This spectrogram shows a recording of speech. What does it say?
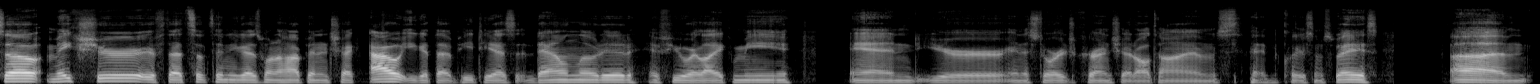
So make sure if that's something you guys want to hop in and check out, you get that PTS downloaded. If you are like me and you're in a storage crunch at all times and clear some space. Um,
